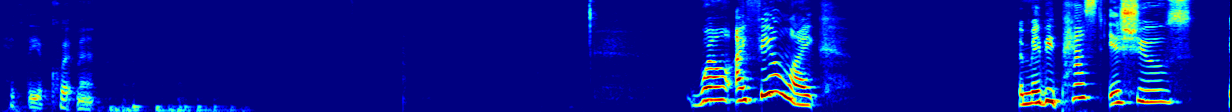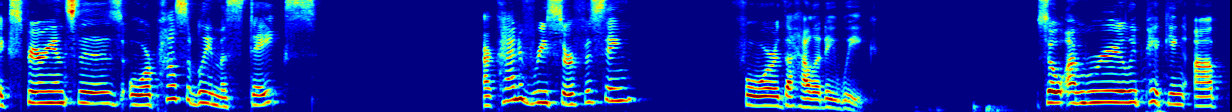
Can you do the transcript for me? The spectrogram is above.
Hit the equipment. Well, I feel like maybe past issues, experiences, or possibly mistakes are kind of resurfacing for the holiday week. So I'm really picking up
